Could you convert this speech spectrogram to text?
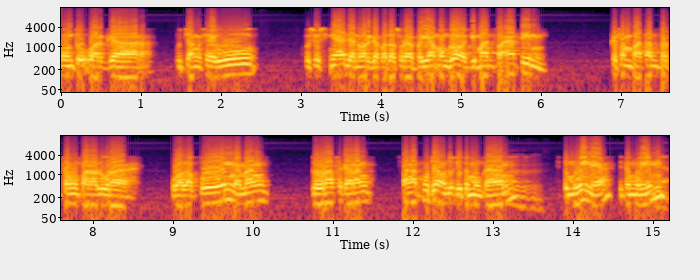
untuk warga Pucang Sewu khususnya dan warga Kota Surabaya monggo dimanfaatin kesempatan bertemu para lurah. Walaupun memang lurah sekarang sangat mudah untuk ditemukan, ditemuin ya, ditemuin Ya.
